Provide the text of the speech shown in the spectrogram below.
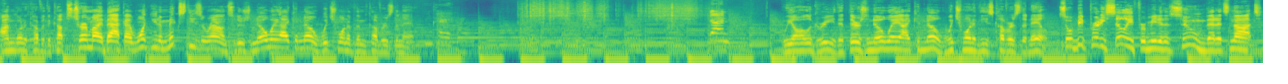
I'm going to cover the cups. Turn my back. I want you to mix these around so there's no way I can know which one of them covers the nail. Okay. Done. We all agree that there's no way I can know which one of these covers the nail. So it'd be pretty silly for me to assume that it's not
